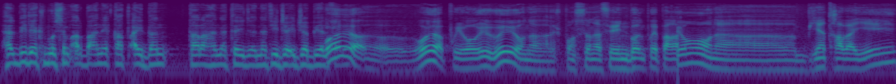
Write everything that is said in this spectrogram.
هل بداية الموسم أربع نقاط أيضا تراها نتيجة نتيجة إيجابية Oui, oui, a priori, oui. On a, je pense qu'on a fait une bonne préparation, on a bien travaillé.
